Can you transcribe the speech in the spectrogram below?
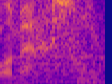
All that matters.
